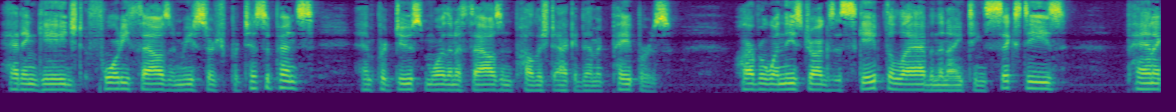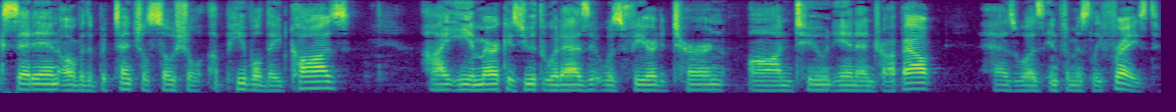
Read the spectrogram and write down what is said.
had engaged 40,000 research participants and produced more than a thousand published academic papers. However, when these drugs escaped the lab in the 1960s, panic set in over the potential social upheaval they'd cause, i.e., America's youth would, as it was feared, turn on, tune in, and drop out, as was infamously phrased.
